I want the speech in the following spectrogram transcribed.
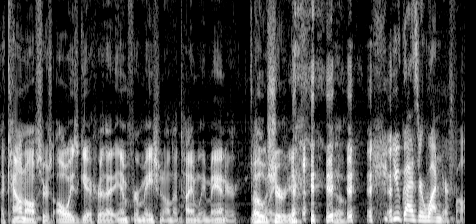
Account officers always get her that information on a timely manner. Oh way- sure yes yeah. you guys are wonderful.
